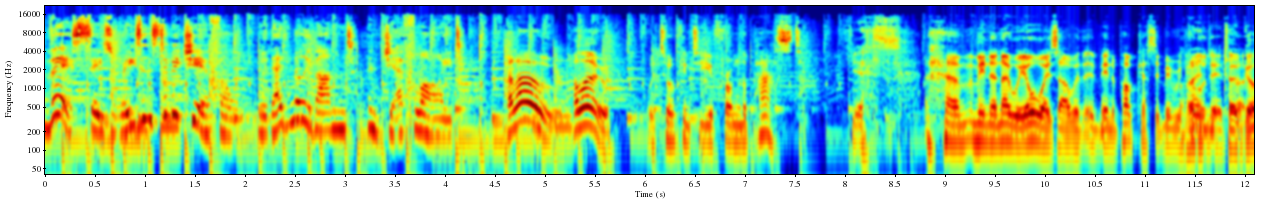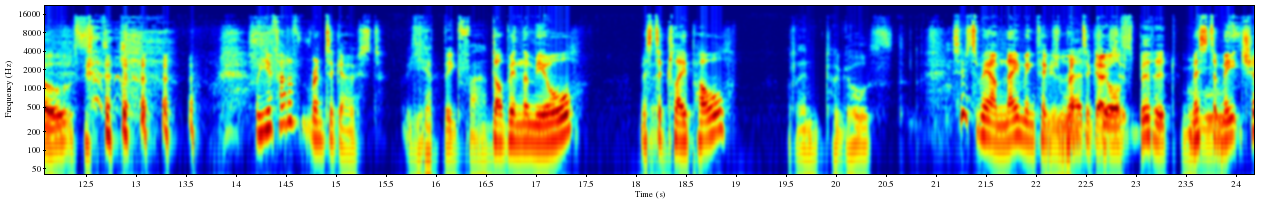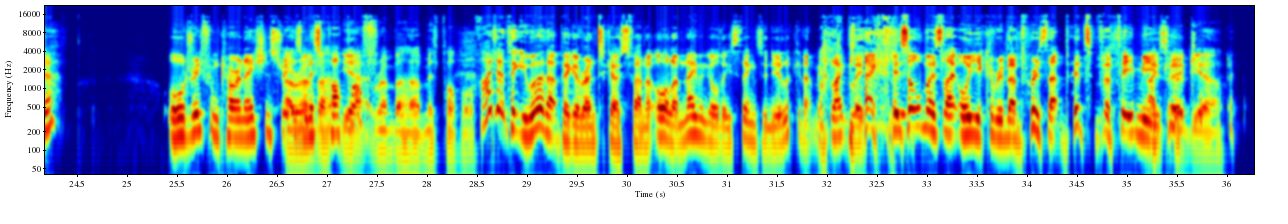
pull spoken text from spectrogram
This is Reasons to be Cheerful with Ed Miliband and Geoff Lloyd. Hello. Hello. We're talking to you from the past. Yes. Um, I mean, I know we always are with it being a podcast, it being recorded. Rent a but- ghost. Well, you've had a Rentaghost. yeah, big fan. Dobbin the Mule. Mr. Claypole. Rent a ghost. Seems to me I'm naming things from Rent a Let your spirit move. Mr. Meaker. Audrey from Coronation Street is Miss Popov. Yeah, I remember her, Miss Popov. I don't think you were that big a Rentaghost fan at all. I'm naming all these things and you're looking at me blankly. it's almost like all you can remember is that bit of the theme music. could, yeah.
